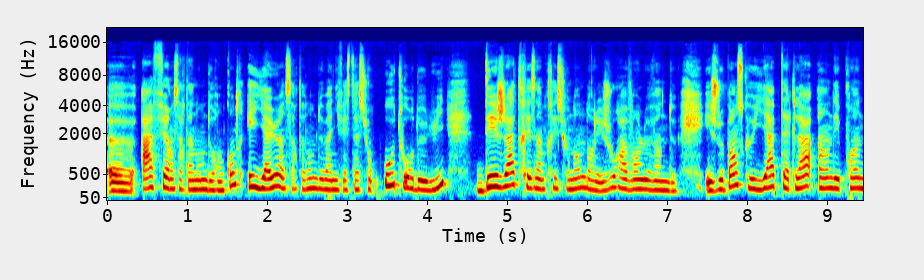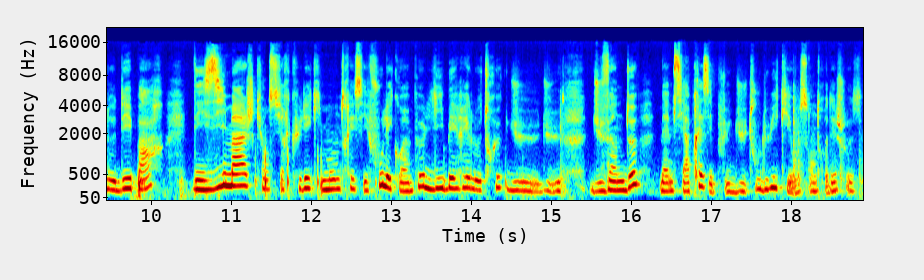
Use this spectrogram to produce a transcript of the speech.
a fait un certain nombre de rencontres et il y a eu un certain nombre de manifestations autour de lui, déjà très impressionnantes dans les jours avant le 22. Et je pense qu'il y a peut-être là un des points de départ, des images qui ont circulé, qui montraient ces foules et qui ont un peu libéré le truc du, du, du 22, même si après, c'est plus du tout lui qui est au centre des choses.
